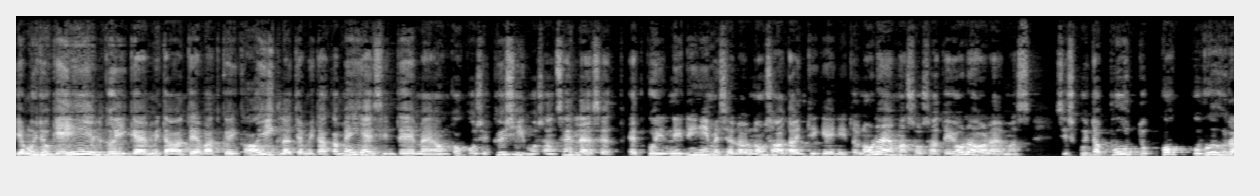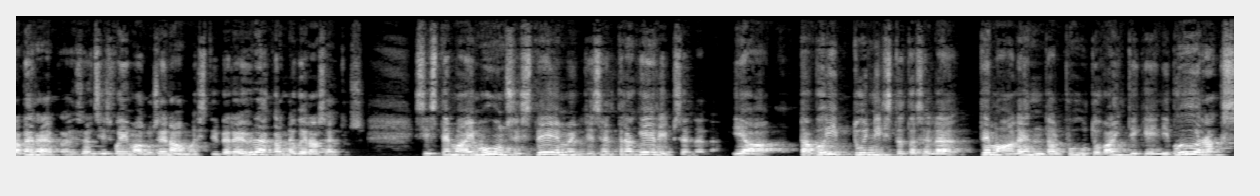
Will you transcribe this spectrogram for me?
Ja muidugi eelkõige, mida teevad kõik haiglad ja mida ka meie siin teeme, on kogu see küsimus on selles, et, et kui nüüd inimesel on osad antigeenid on olemas, osad ei ole olemas, siis kui ta puutub kokku võõra verega ja see on siis võimalus enamasti vereülekanne või rasedus, siis tema immuunsüsteem üldiselt reageerib sellele. Ja ta võib tunnistada selle temal endal puuduva antigeeni võõraks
